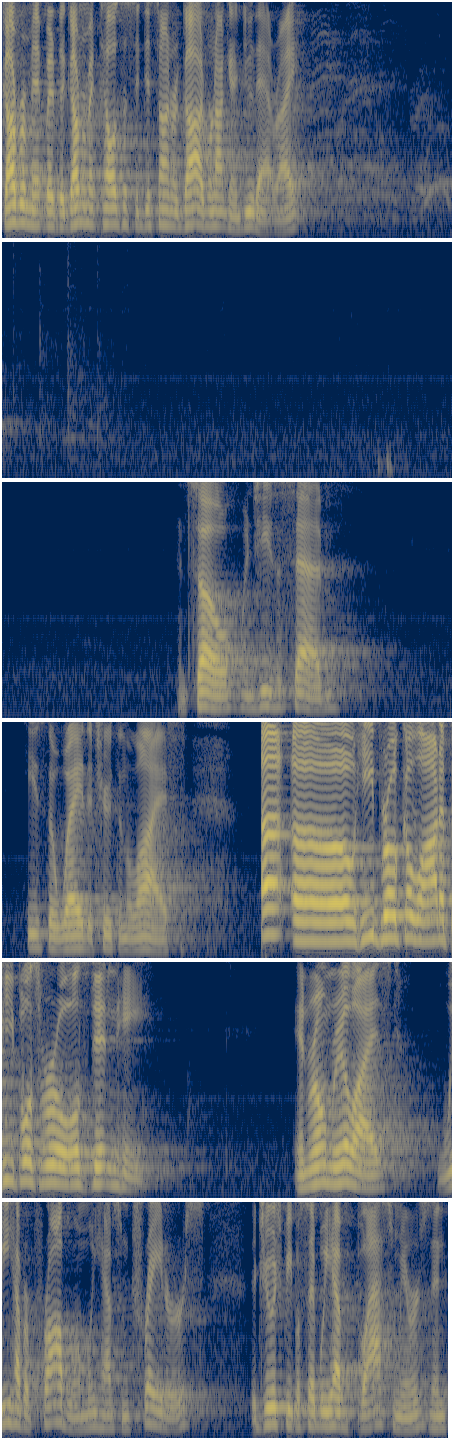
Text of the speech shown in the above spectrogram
government but if the government tells us to dishonor god we're not going to do that right? And so when jesus said he's the way the truth and the life uh oh, he broke a lot of people's rules, didn't he? And Rome realized we have a problem. We have some traitors. The Jewish people said we have blasphemers. And,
